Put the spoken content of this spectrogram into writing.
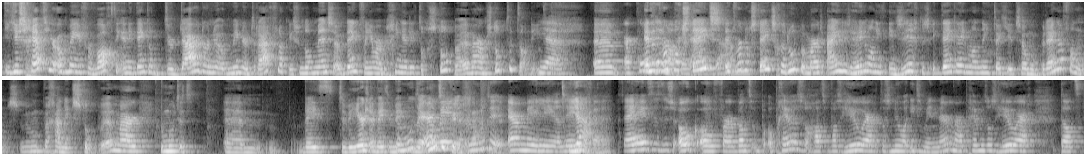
je schept hier ook mee een verwachting. En ik denk dat er daardoor nu ook minder draagvlak is. Omdat mensen ook denken van, ja, maar we gingen dit toch stoppen? Waarom stopt het dan niet? Ja, Ehm, er komt en het wordt, nog steeds, het wordt nog steeds geroepen, maar het einde is helemaal niet in zicht. Dus ik denk helemaal niet dat je het zo moet brengen van we, we gaan dit stoppen. Maar we moeten het ehm, weten te beheersen en weten we mee, moeten, mee om te kunnen we gaan. moeten ermee leren leven. Ja. Zij heeft het dus ook over, want op, op een gegeven moment had, was heel erg, dat is nu al iets minder, maar op een gegeven moment was heel erg dat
